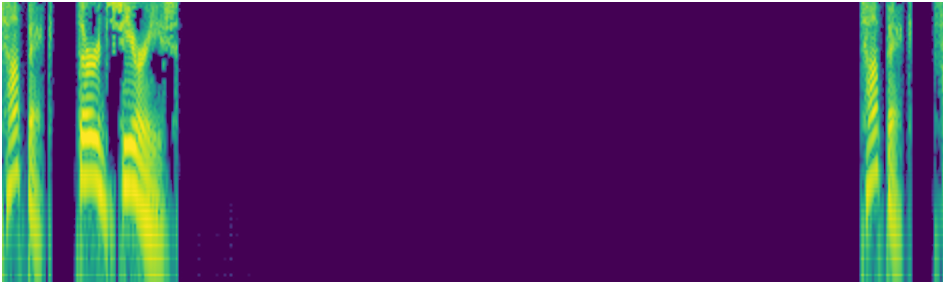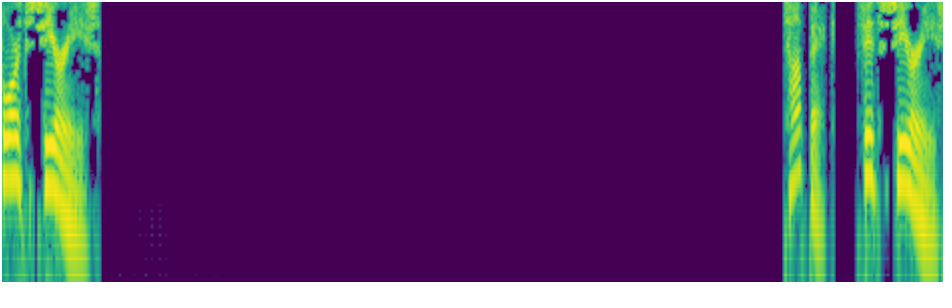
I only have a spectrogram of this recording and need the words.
Topic: Third series. Topic: Fourth series. Topic: Fifth series.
